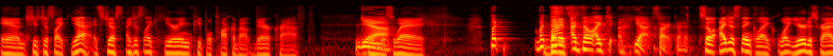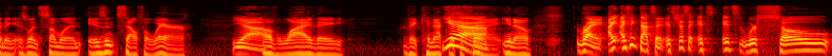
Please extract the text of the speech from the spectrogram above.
and she's just like yeah it's just i just like hearing people talk about their craft in Yeah. this way. But But, But that I, though I yeah. Sorry, go ahead. So I just think like what you're describing is when someone isn't self-aware Yeah, of why they they connect Yeah. with the thing, you know. Right. I, I think that's it. It's just it's it's we're so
